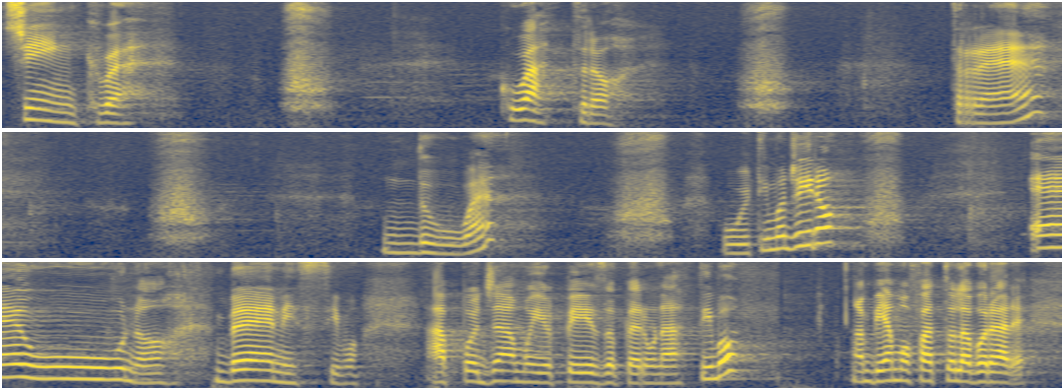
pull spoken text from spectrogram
cinque, quattro, tre, due, ultimo giro e uno. Benissimo. Appoggiamo il peso per un attimo. Abbiamo fatto lavorare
